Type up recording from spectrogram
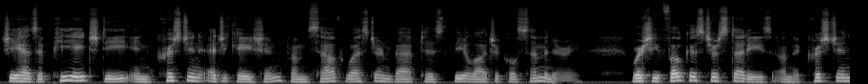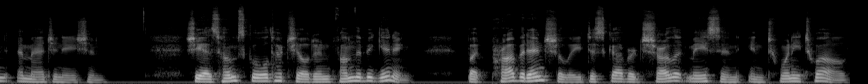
She has a PhD in Christian education from Southwestern Baptist Theological Seminary, where she focused her studies on the Christian imagination. She has homeschooled her children from the beginning, but providentially discovered Charlotte Mason in 2012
